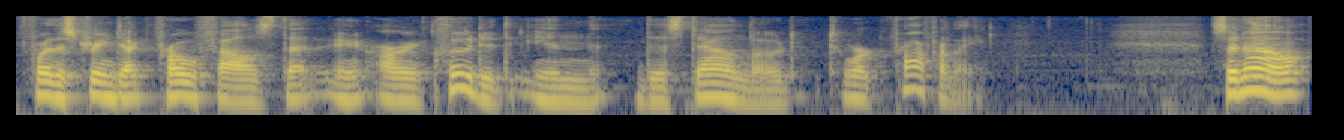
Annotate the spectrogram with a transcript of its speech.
for the Stream Deck profiles that are included in this download to work properly. So now,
